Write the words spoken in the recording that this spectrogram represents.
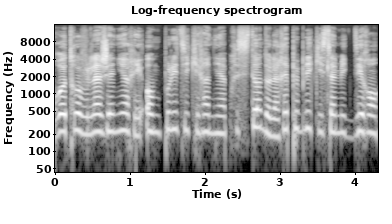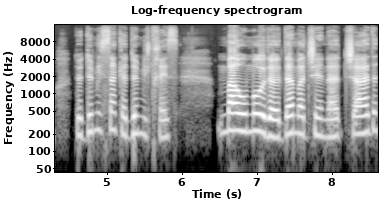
retrouve l'ingénieur et homme politique iranien, président de la République islamique d'Iran de 2005 à 2013, Mahmoud Ahmadinejad,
